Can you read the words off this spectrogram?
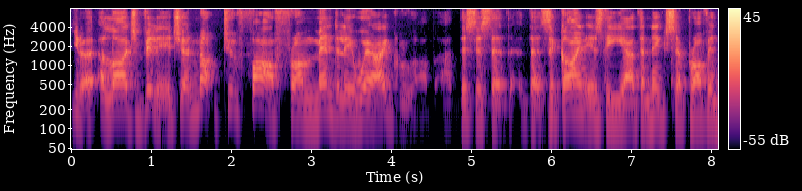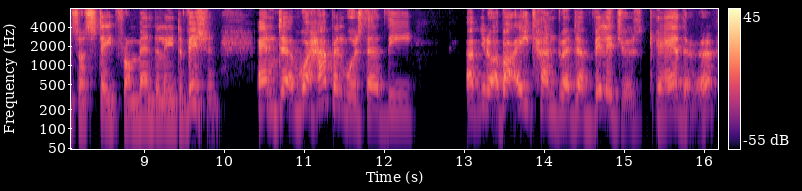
you know, a large village uh, not too far from Mandalay, where I grew up. Uh, this is the the Sagaing is the uh, the next province or state from Mandalay division, and what happened was that the uh, you know, about 800 uh, villagers gather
